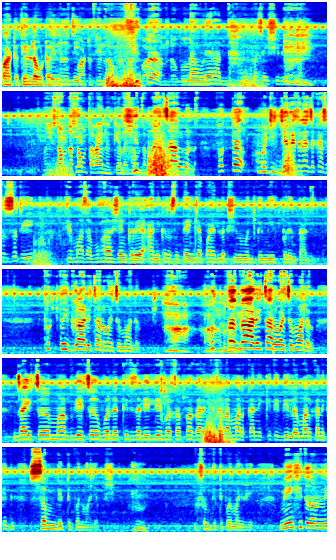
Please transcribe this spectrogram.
पहाटे तीनला उठायचे. तीन रोजी पाठ तीनला उठायची. हितनं नवऱ्याला दहा रुपयाचा हिशोब येत नाही. म्हणजे समजा समजा राहिनच केला समजा हितनं जाऊन फक्त म्हणजे जगाच्या राजा कशासाठी ती माझा भोळा शंकर आहे आणि कसं असतं त्यांच्या पायात लक्ष्मी म्हणते मी इथपर्यंत आली. फक्त ही गाडी चालवायचं मालक. हा हा फक्त गाडी चालवायचं मालक. जायचं माप घ्यायचं भलं किती झाली लेबरचा पगार किती झाला मालकाने किती दिलं मालकाने किती समजे टिपण माझ्यापाशी. समजे टिपण माझ्यापाशी. मी इथं जाऊन मी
